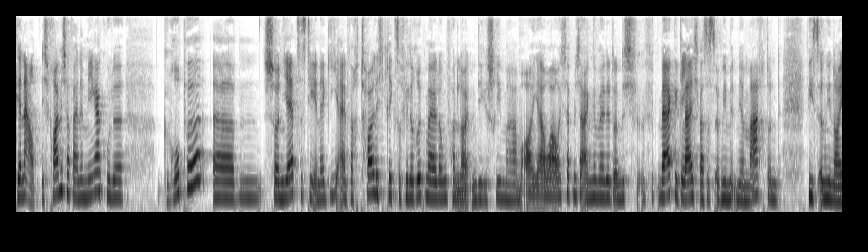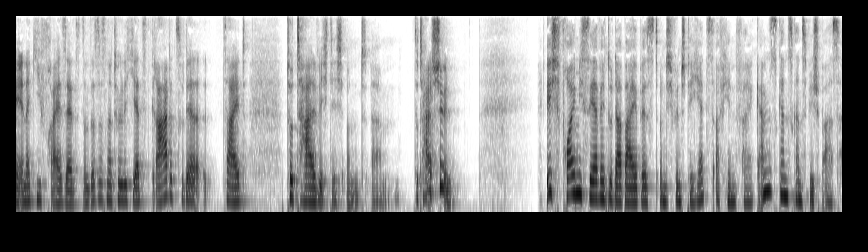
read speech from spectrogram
Genau, ich freue mich auf eine mega coole Gruppe. Ähm, schon jetzt ist die Energie einfach toll. Ich kriege so viele Rückmeldungen von Leuten, die geschrieben haben, oh ja, wow, ich habe mich angemeldet und ich merke gleich, was es irgendwie mit mir macht und wie es irgendwie neue Energie freisetzt. Und das ist natürlich jetzt gerade zu der Zeit total wichtig und ähm, total schön. Ich freue mich sehr, wenn du dabei bist und ich wünsche dir jetzt auf jeden Fall ganz, ganz, ganz viel Spaß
